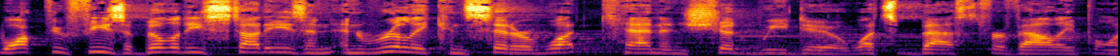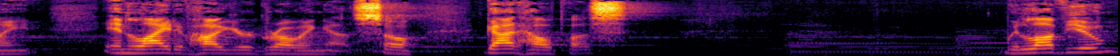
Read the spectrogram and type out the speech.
walk through feasibility studies and, and really consider what can and should we do, what's best for Valley Point in light of how you're growing us. So, God, help us. We love you.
